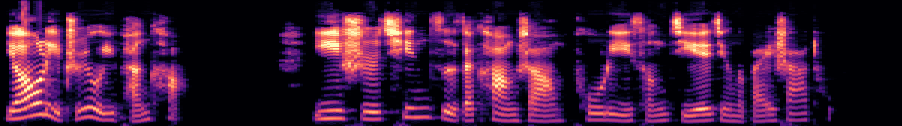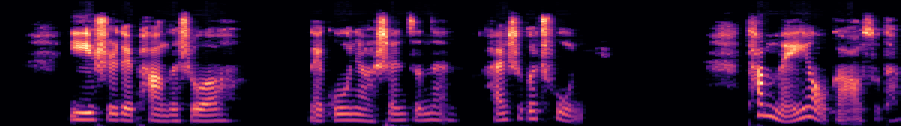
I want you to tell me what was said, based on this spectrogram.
窑里只有一盘炕，医师亲自在炕上铺了一层洁净的白沙土。医师对胖子说：“那姑娘身子嫩，还是个处女。”他没有告诉他，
